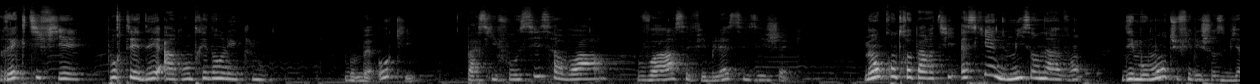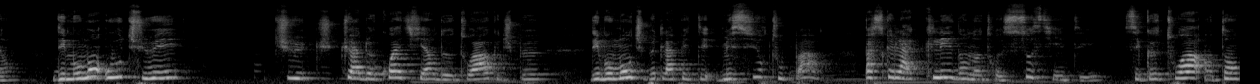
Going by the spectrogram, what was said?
rectifier, pour t'aider à rentrer dans les clous. Bon, ben ok. Parce qu'il faut aussi savoir voir ses faiblesses, ses échecs. Mais en contrepartie, est-ce qu'il y a une mise en avant des moments où tu fais les choses bien? Des moments où tu es... Tu, as de quoi être fier de toi, que tu peux des moments où tu peux te la péter, mais surtout pas. Parce que la clé dans notre société, c'est que toi, en tant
